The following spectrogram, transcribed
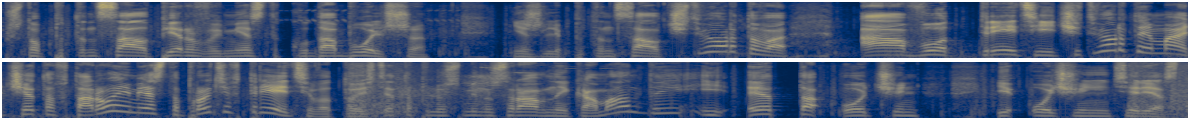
что потенциал первого места куда больше, нежели потенциал четвертого. А вот третий и четвертый матч это второе место против третьего. То есть это плюс-минус равные команды, и это очень и очень интересно.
